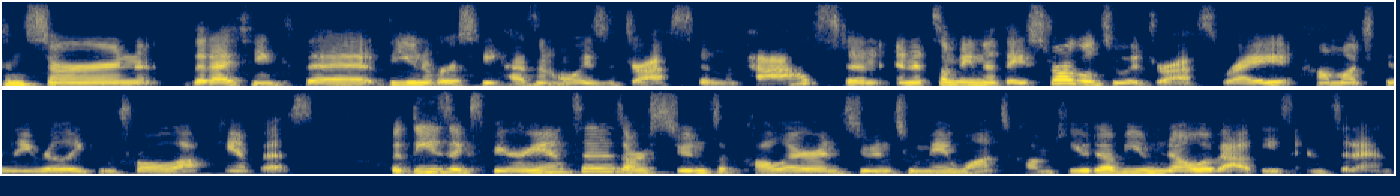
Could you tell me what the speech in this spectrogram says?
concern that I think that the university hasn't always addressed in the past. And, and it's something that they struggle to address, right? How much can they really control off campus? But these experiences, our students of color and students who may want to come to UW know about these incidents.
